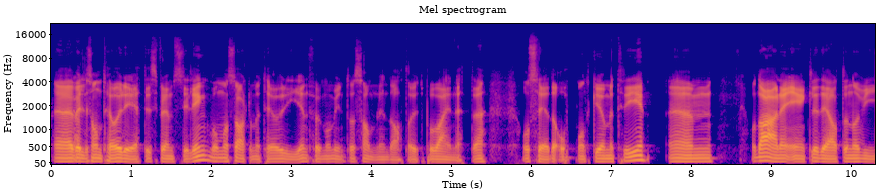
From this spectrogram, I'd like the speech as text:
Eh, veldig sånn teoretisk fremstilling, hvor man starter med teorien før man begynte å samle inn data ute på veinettet og se det opp mot geometri. Um, og da er det egentlig det at når vi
